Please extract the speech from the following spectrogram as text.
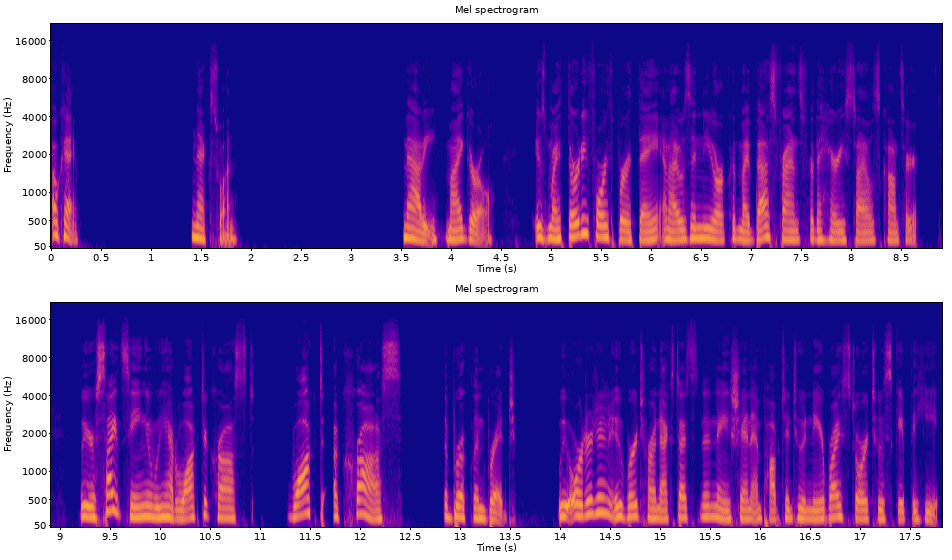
Okay. Next one. Maddie, my girl. It was my 34th birthday, and I was in New York with my best friends for the Harry Styles concert. We were sightseeing and we had walked across walked across the Brooklyn Bridge. We ordered an Uber to our next destination and popped into a nearby store to escape the heat.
